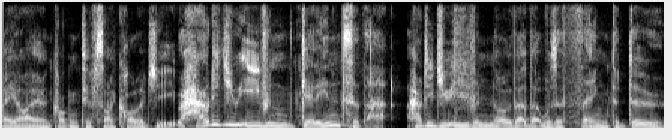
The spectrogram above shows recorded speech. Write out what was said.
AI and cognitive psychology. How did you even get into that? How did you even know that that was a thing to do?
